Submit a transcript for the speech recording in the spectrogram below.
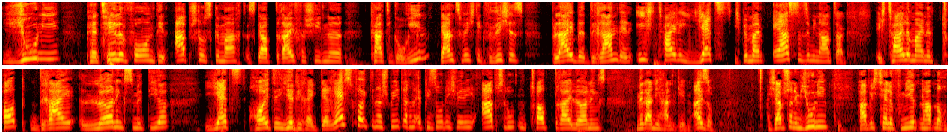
Juni per Telefon den Abschluss gemacht. Es gab drei verschiedene Kategorien. Ganz wichtig für dich ist, bleibe dran, denn ich teile jetzt, ich bin beim ersten Seminartag, ich teile meine Top 3 Learnings mit dir. Jetzt, heute, hier direkt. Der Rest folgt in einer späteren Episode. Ich werde die absoluten Top 3 Learnings mit an die Hand geben. Also, ich habe schon im Juni, habe ich telefoniert und habe noch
